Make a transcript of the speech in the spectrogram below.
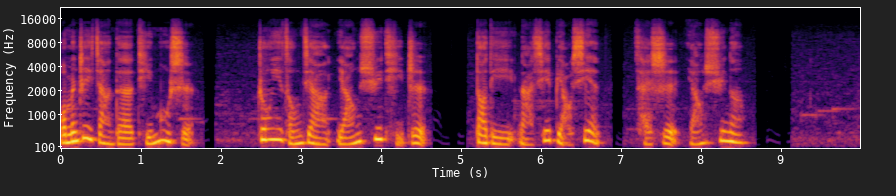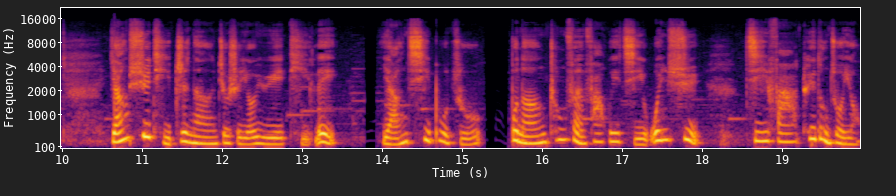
我们这讲的题目是：中医总讲阳虚体质，到底哪些表现才是阳虚呢？阳虚体质呢，就是由于体内阳气不足，不能充分发挥其温煦、激发、推动作用，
